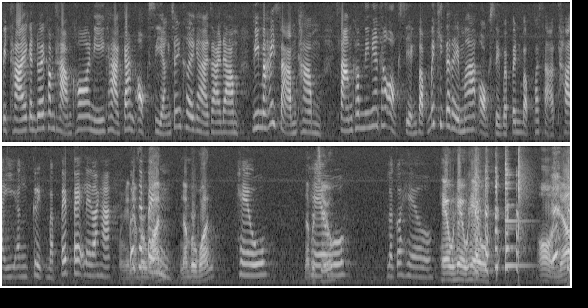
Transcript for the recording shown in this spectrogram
ปิดท้ายกันด้วยคำถามข้อนี้ค่ะ การออกเสียงเช่นเคยค่ะอาจารย์ดำมีมาให้ 3คำสามคำนี้เนี่ยถ้าออกเสียงแบบไม่คิดอะไรมากออกเสียงแบบเป็นแบบภาษาไทยอังกฤษแบบเป๊ะๆเลยนะคะ Okay, ก็จะ number เป็น one number one hell number hell two แล้วก็ hell hell hell hell oh no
